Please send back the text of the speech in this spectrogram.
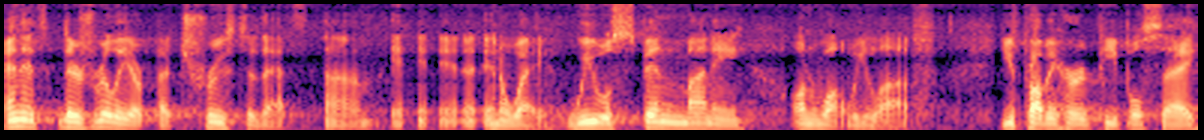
And there's really a, a, truth to that um, in, in, in, a way. We will spend money on what we love. You've probably heard people say,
